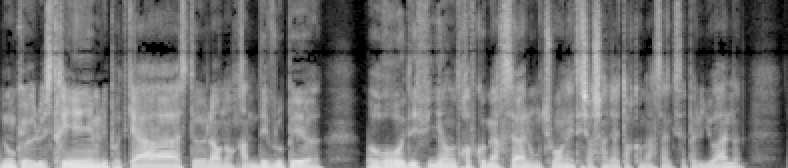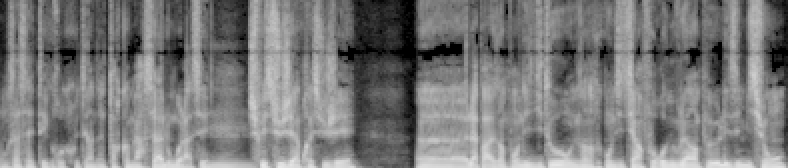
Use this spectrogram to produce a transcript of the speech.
Donc euh, le stream les podcasts euh, là on est en train de développer euh, redéfinir notre offre commerciale donc tu vois on a été chercher un directeur commercial qui s'appelle Johan donc ça ça a été recruter un directeur commercial donc voilà c'est Mhm. je fais sujet après sujet. Euh, là, par exemple, en édito, on est dans un truc, on dit tiens, faut renouveler un peu les émissions.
